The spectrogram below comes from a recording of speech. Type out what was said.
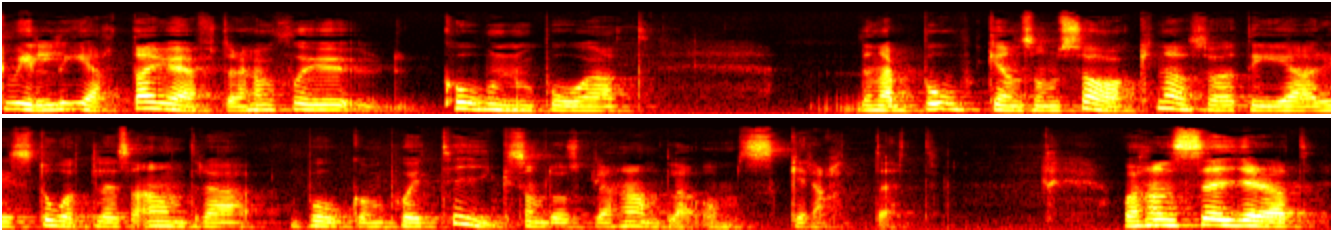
Letar ju efter, han får ju kon på att den här boken som saknas och att det är Aristoteles andra bok om poetik som då skulle handla om skrattet. Och han säger att,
